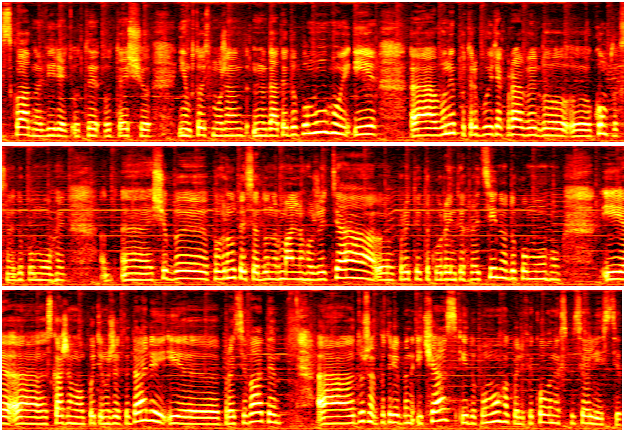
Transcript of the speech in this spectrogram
складно вірять у те, у те, що їм хтось може надати допомогу, і е, вони потребують, як правило, е, комплексної допомоги, щоб повернутися до нормального життя, пройти таку реінтеграційну допомогу і, скажімо, потім жити далі і працювати. Дуже потрібен і час, і допомога кваліфікованих спеціалістів.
